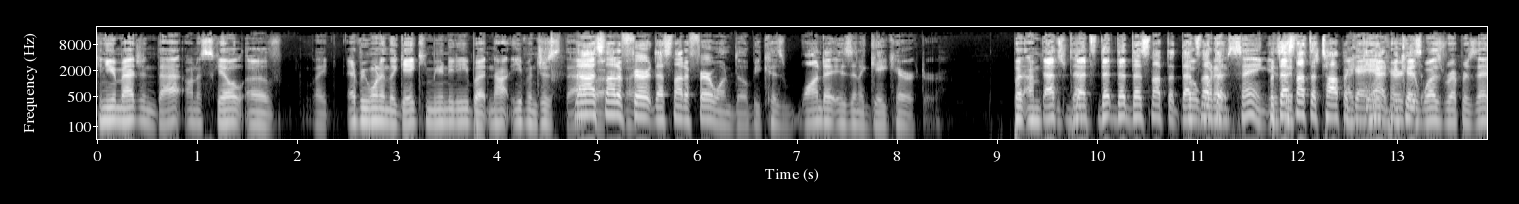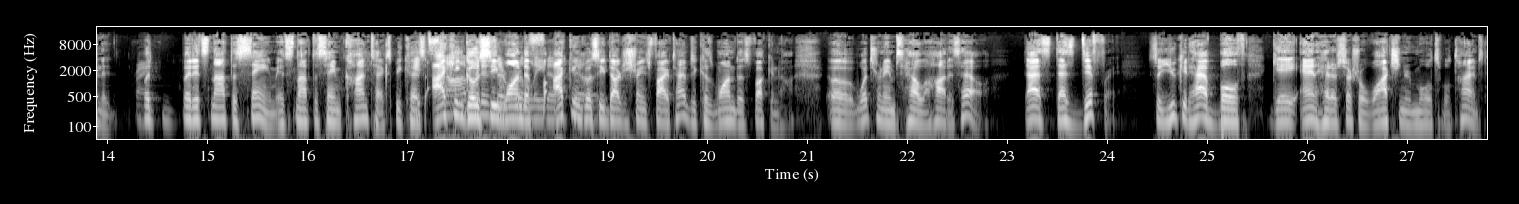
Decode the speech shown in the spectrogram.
can you imagine that on a scale of like everyone in the gay community, but not even just that? No, that's but, not a like- fair. That's not a fair one though, because Wanda isn't a gay character. But I'm That's that's that, that that's not the that's but not what the, I'm saying. But is that's not the topic a at hand character because was represented. but but it's not the same. It's not the same context because It's I can not, go see Wanda. I can go see Doctor Strange five times because Wanda's fucking. Uh, what's her name's hella hot as hell. That's that's different. So you could have both gay and heterosexual watching her multiple times.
